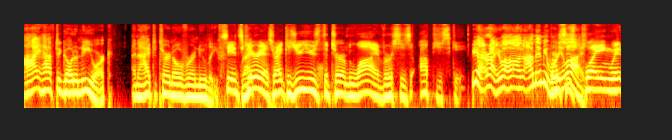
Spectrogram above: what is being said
I have to go to New York and I have to turn over a new leaf. See, it's right? curious, right? Because you used the term lie versus obfuscate. Yeah, right. Well, I'm immunized. Well, versus you lied. playing with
